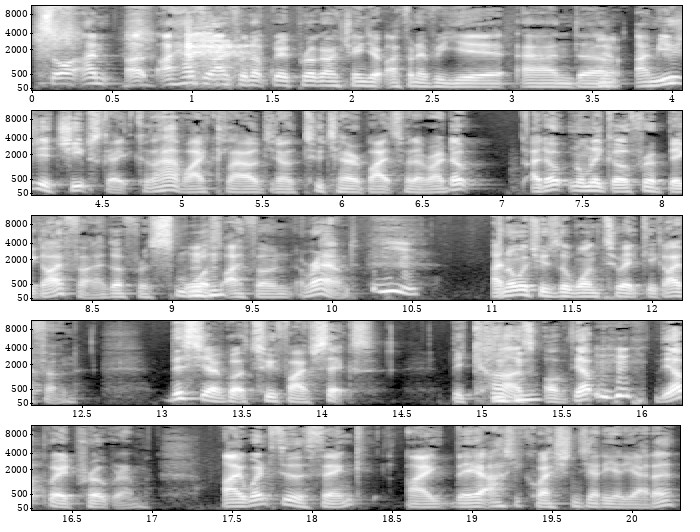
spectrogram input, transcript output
So I'm I I have the iPhone upgrade program. I change out iPhone every year, and um, Yeah. I'm usually a cheapskate because I have iCloud, you know, two terabytes, whatever. I don't I don't normally go for a big iPhone. I go for a smallest mm-hmm. iPhone around. Mm-hmm. I normally choose the one two eight gig iPhone. This year I've got a two five six because mm-hmm. of the up, the upgrade program. I went through the thing. I they ask you questions, yada yada yada.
